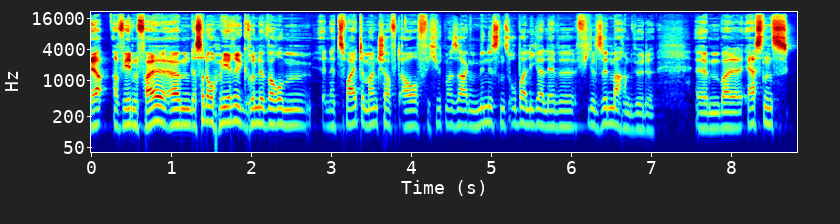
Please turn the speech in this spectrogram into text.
Ja, auf jeden Fall. Ähm, das hat auch mehrere Gründe, warum eine zweite Mannschaft auf, ich würde mal sagen, mindestens Oberliga-Level viel Sinn machen würde. Ähm, weil erstens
